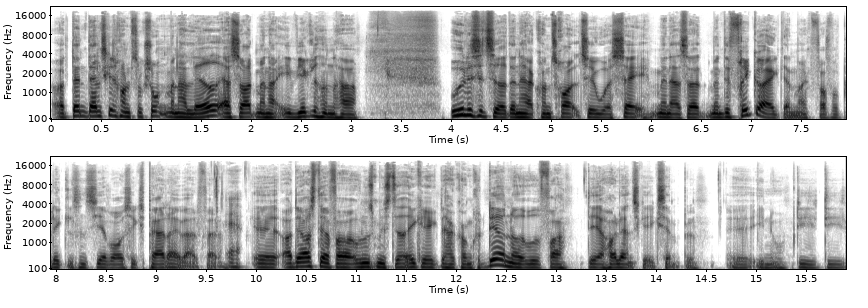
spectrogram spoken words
Og den danske konstruktion, man har lavet, er så, at man har i virkeligheden har udliciteret den her kontrol til USA, men, altså, men det frigør ikke Danmark fra forpligtelsen, siger vores eksperter i hvert fald. Ja. Øh, og det er også derfor, at Udenrigsministeriet ikke rigtig har konkluderet noget ud fra det her hollandske eksempel øh, endnu. De, de,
